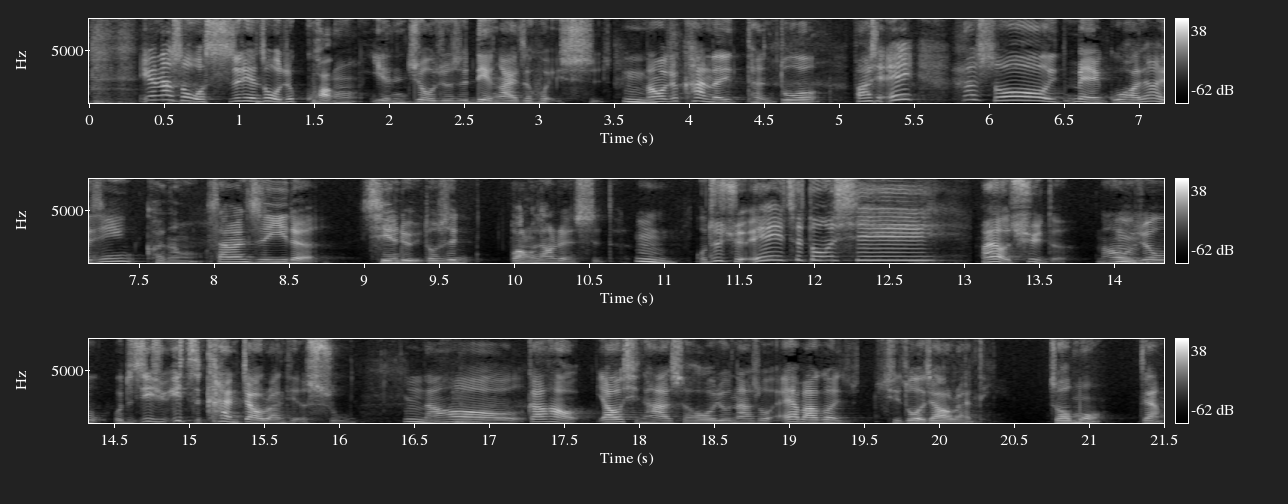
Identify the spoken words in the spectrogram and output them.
因为那时候我失恋之后，我就狂研究就是恋爱这回事，嗯、然后我就看了很多，发现哎、欸，那时候美国好像已经可能三分之一的情侣都是。网络上认识的，嗯，我就觉得哎、欸，这东西蛮有趣的，然后我就、嗯、我就继续一直看交友软体的书，嗯、然后刚好邀请他的时候，我就跟他说，哎、欸，要不要跟我一起做交友软体？周末这样，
